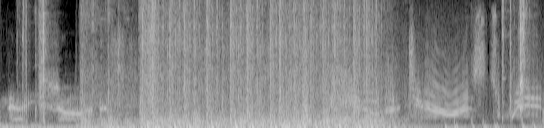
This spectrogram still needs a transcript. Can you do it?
Nice shot. Terrorists win.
